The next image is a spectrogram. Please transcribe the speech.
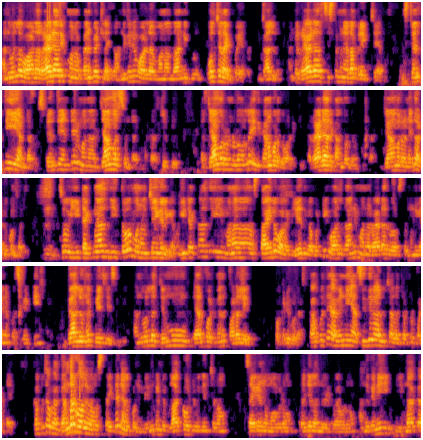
అందువల్ల వాళ్ళ రాడార్కి మనం కనిపెట్టలేదు. అందుకని వాళ్ళ మన దాన్ని పోల్చలేకపోయారు గాల్లో. అంటే రాడార్ సిస్టమ్ ఎలా బ్రేక్ చేయాలి? స్టెల్తీ అంటారు. స్టెల్తీ అంటే మన జామర్స్ ఉంటాయి అన్నమాట చుట్టూ. ఆ జామర్ ఉండడం వల్ల ఇది కనబడదు వాళ్ళకి. రాడార్కి అందదు అనమాట. జామర్ అనేది అడ్డుకుంటది. సో ఈ టెక్నాలజీతో మనం చేయగలిగాం. ఈ టెక్నాలజీ మన స్థాయిలో వాళ్ళకి లేదు కాబట్టి వాళ్ళు దాన్ని మన రాడార్ వ్యవస్థ ముందుగానే పసిగట్టి గాల్లోనే పే చేసింది. అందువల్ల జమ్మూ ఎయిర్పోర్ట్ మీద పడలేదు ఒకటి కూడా. కాకపోతే అవన్నీ ఆ శిథిరాలు చాలా చోట్ల పడ్డాయి. కాకపోతే ఒక గందరగోళ వ్యవస్థ అయితే నెలకొనింది. ఎందుకంటే బ్లాక్ అవుట్ విధించడం సైరన్లు మోగడం ప్రజలందరికీ రావడం అందుకని ఇందాక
